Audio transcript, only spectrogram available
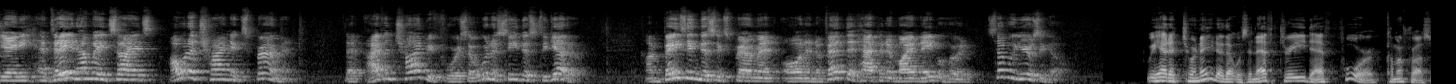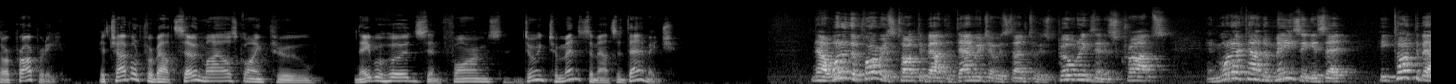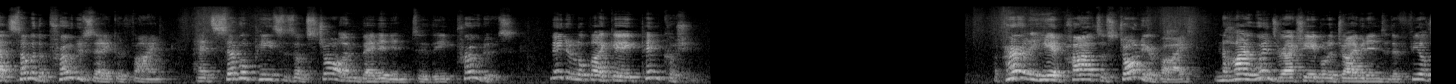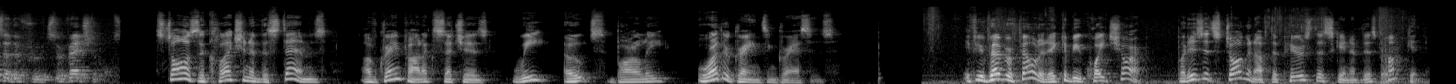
Yeany, and today in Homemade Science, I want to try an experiment that I haven't tried before, so we're going to see this together. I'm basing this experiment on an event that happened in my neighborhood several years ago. We had a tornado that was an F3 to F4 come across our property. It traveled for about seven miles, going through neighborhoods and farms, doing tremendous amounts of damage. Now, one of the farmers talked about the damage that was done to his buildings and his crops, and what I found amazing is that he talked about some of the produce that he could find had several pieces of straw embedded into the produce, made it look like a pincushion. Apparently he had piles of straw nearby, and the high winds were actually able to drive it into the fields of the fruits or vegetables. Straw is a collection of the stems of grain products such as wheat, oats, barley, or other grains and grasses. If you've ever felt it, it can be quite sharp, but is it strong enough to pierce the skin of this pumpkin?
